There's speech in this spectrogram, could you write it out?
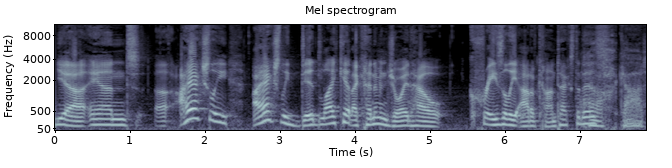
Yeah, and uh, I actually, I actually did like it. I kind of enjoyed how crazily out of context it is. Oh God.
